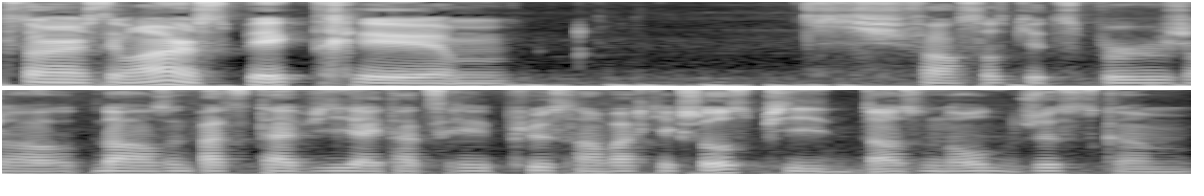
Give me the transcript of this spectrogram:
C'est un, c'est vraiment un spectre euh, qui fait en sorte que tu peux, genre, dans une partie de ta vie, être attiré plus envers quelque chose, puis dans une autre, juste comme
